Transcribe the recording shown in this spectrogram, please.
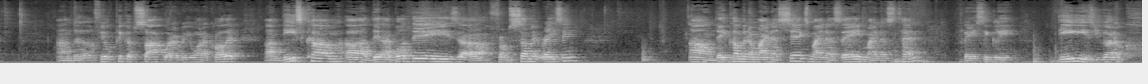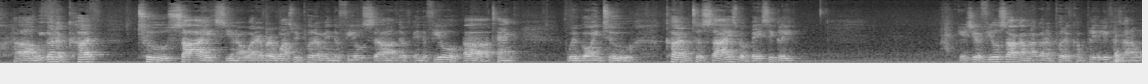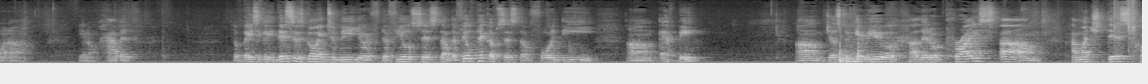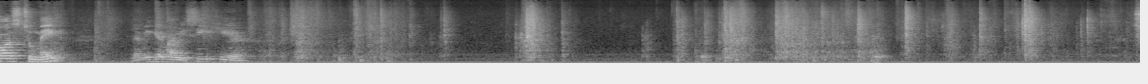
um, the fuel pickup sock, whatever you want to call it. Um, these come, uh, they, I bought these uh, from Summit Racing. Um, they come in a minus six, minus eight, minus 10. Basically, these you're gonna, uh, we're gonna cut to size, you know, whatever. Once we put them in the fuel, uh, the, in the fuel uh, tank, we're going to cut them to size, but basically, Here's your fuel sock. I'm not going to put it completely because I don't want to, you know, have it. So basically this is going to be your the fuel system, the fuel pickup system for the um, FB. Um, just to give you a little price, um, how much this costs to make. Let me get my receipt here.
